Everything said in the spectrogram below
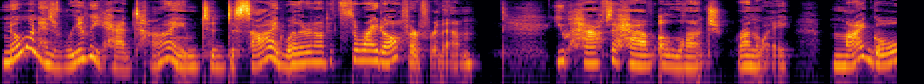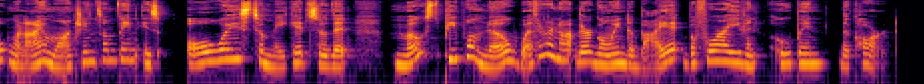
no one has really had time to decide whether or not it's the right offer for them. You have to have a launch runway. My goal when I am launching something is always to make it so that most people know whether or not they're going to buy it before I even open the cart.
